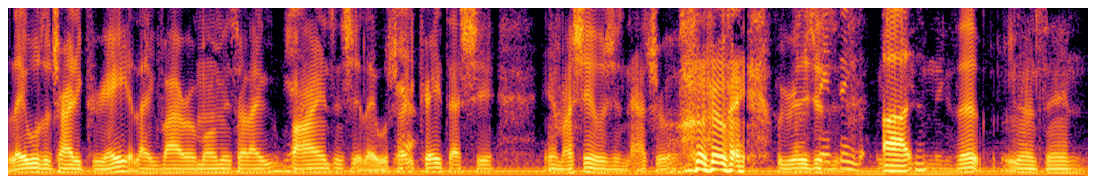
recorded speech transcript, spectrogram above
labels will try to create like viral moments or like yeah. vines and shit. Labels try yeah. to create that shit yeah, my shit was just natural. like we really just thing, uh, beat them niggas up. You know what I'm saying?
